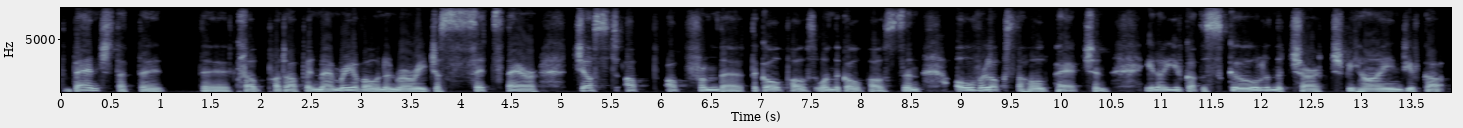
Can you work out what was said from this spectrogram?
the bench that the the club put up in memory of Eoghan and Ruairí just sits there, just up up from the the goalpost, one of the goalposts, and overlooks the whole pitch. And you know you've got the school and the church behind. You've got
